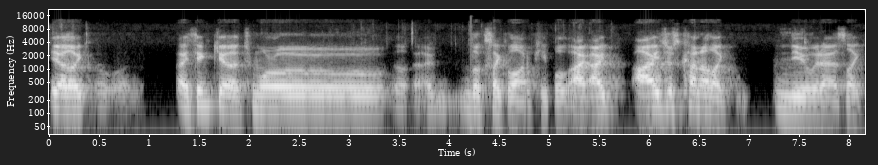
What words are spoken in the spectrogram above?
yeah, like I think uh, tomorrow uh, looks like a lot of people. I I, I just kind of like knew it as like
